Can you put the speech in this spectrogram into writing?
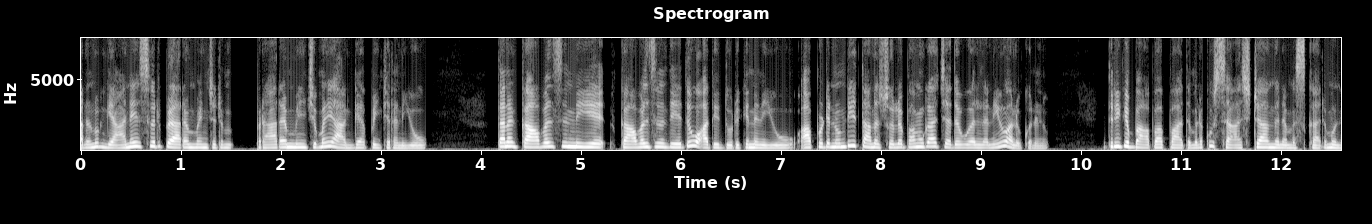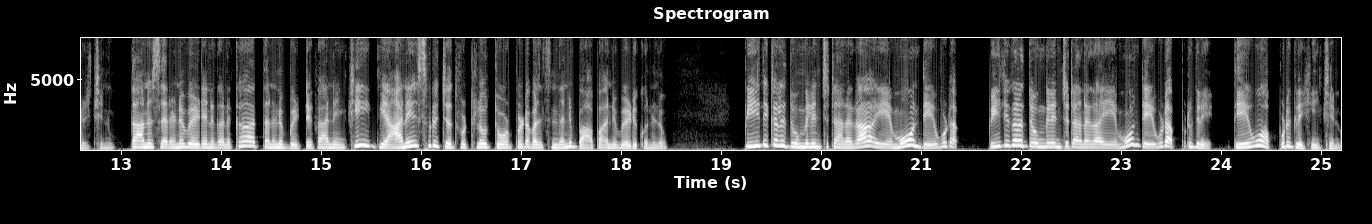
తనను జ్ఞానేశ్వరి ప్రారంభించడం ప్రారంభించమని ఆజ్ఞాపించననియు. తనకు కావలసింది కావలసినదేదో అది దొరికిననియు. అప్పటి నుండి తాను సులభంగా చదవగలననియు అనుకునను తిరిగి బాబా పాదములకు సాష్టాంగ నమస్కారం నిలిచెను. తాను శరణ వేడిన గనక తనను బిడ్డగా నుంచి జ్ఞానేశ్వరి చదువుట్లో తోడ్పడవలసిందని బాబాను వేడుకొనను. పీలికలు దొంగిలించటనగా ఏమో దేవుడ పీలికలు దొంగిలించటనగా ఏమో దేవుడు అప్పుడు గ్రహి దేవు అప్పుడు గ్రహించెను.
